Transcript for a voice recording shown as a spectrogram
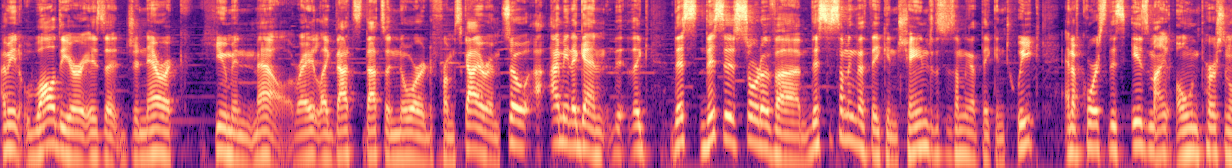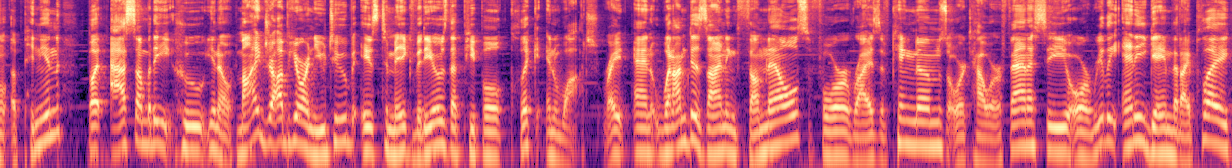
I mean Waldyr is a generic human male right? Like that's that's a Nord from Skyrim. So I mean again like this this is sort of uh this is something that they can change. This is something that they can tweak. And of course this is my own personal opinion. But as somebody who you know my job here on YouTube is to make videos that people click and watch right? And when I'm designing thumbnails for rise of kingdoms or tower of fantasy or really any game that I play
